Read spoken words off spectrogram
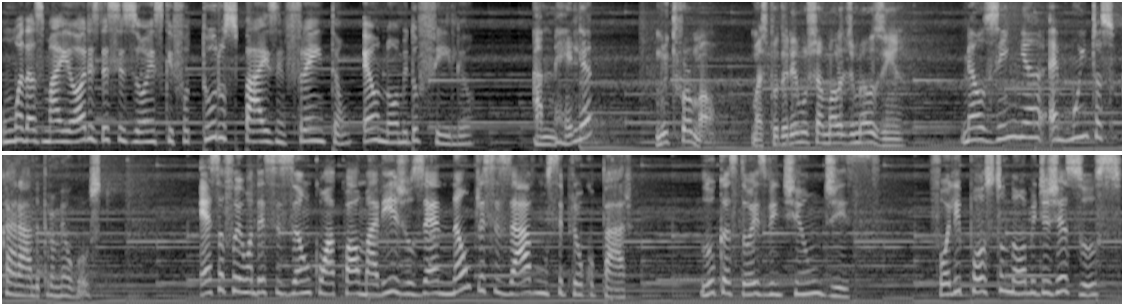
Uma das maiores decisões que futuros pais enfrentam é o nome do filho. Amélia? Muito formal, mas poderíamos chamá-la de Melzinha. Melzinha é muito açucarada para o meu gosto. Essa foi uma decisão com a qual Maria e José não precisavam se preocupar. Lucas 2,21 diz: Foi-lhe posto o nome de Jesus,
